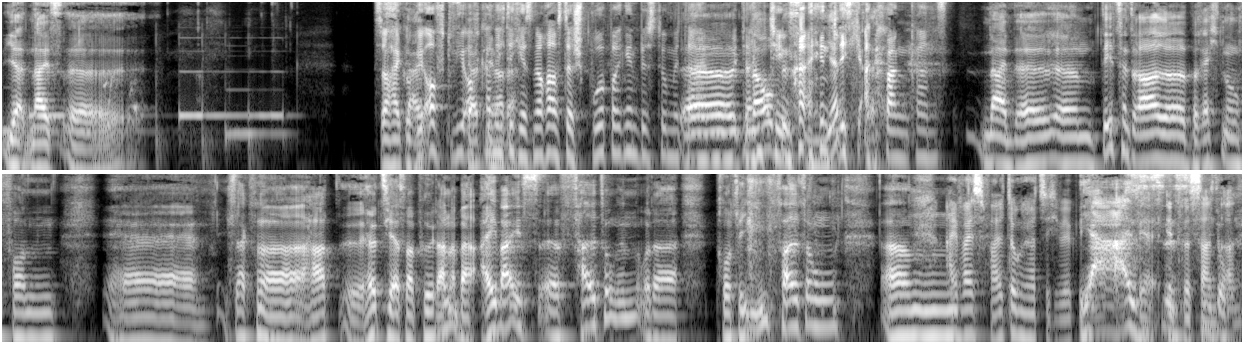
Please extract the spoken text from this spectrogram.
Ja, nice. Äh, so, Heiko, Skype, wie oft, wie oft kann ich dich jetzt noch aus der Spur bringen, bis du mit deinem, äh, mit deinem genau Thema endlich jetzt, anfangen kannst? Nein, äh, äh, dezentrale Berechnung von, äh, ich sag's mal hart, äh, hört sich erstmal blöd an, aber Eiweißfaltungen oder Proteinfaltungen. Ähm, Eiweißfaltung hört sich wirklich ja, sehr es, interessant es, an.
